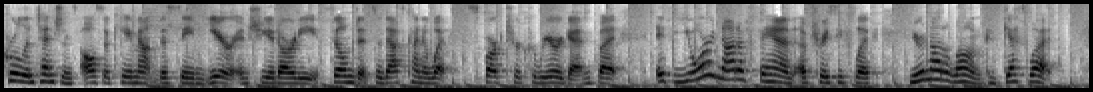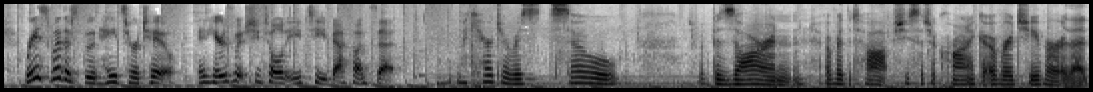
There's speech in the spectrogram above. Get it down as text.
Cruel Intentions also came out this same year and she had already filmed it. So that's kind of what sparked her career again. But if you're not a fan of Tracy Flick, you're not alone because guess what? Reese Witherspoon hates her too. And here's what she told ET back on set. My character was so sort of bizarre and over the top. She's such a chronic overachiever that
